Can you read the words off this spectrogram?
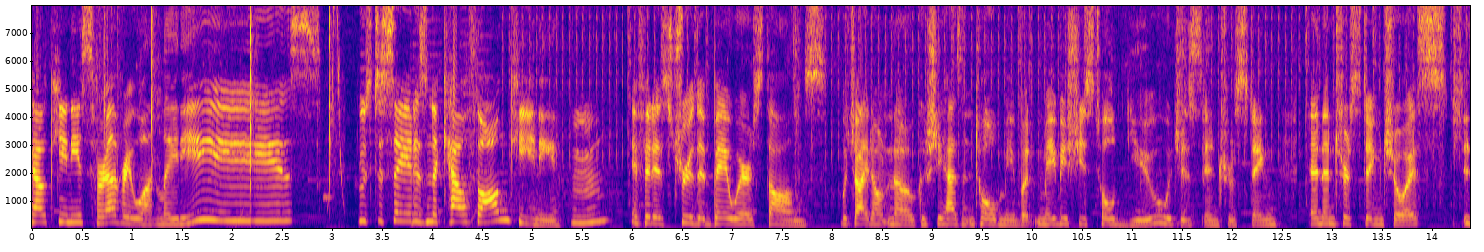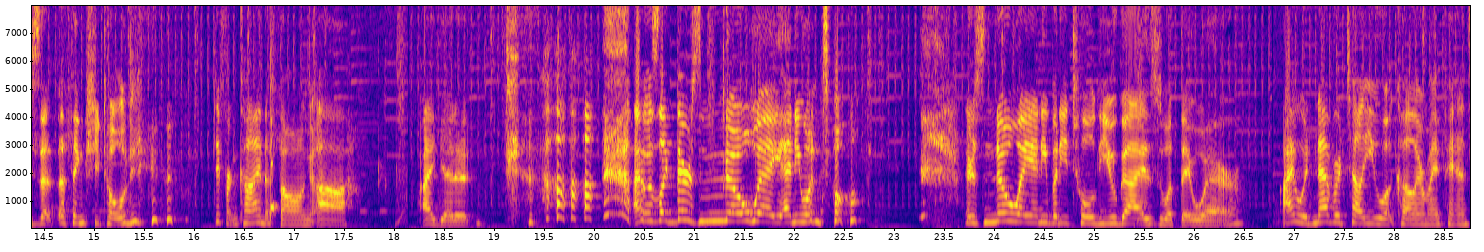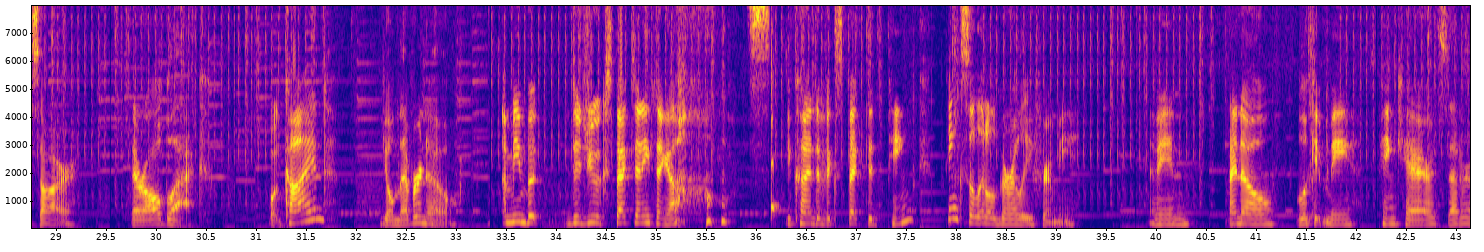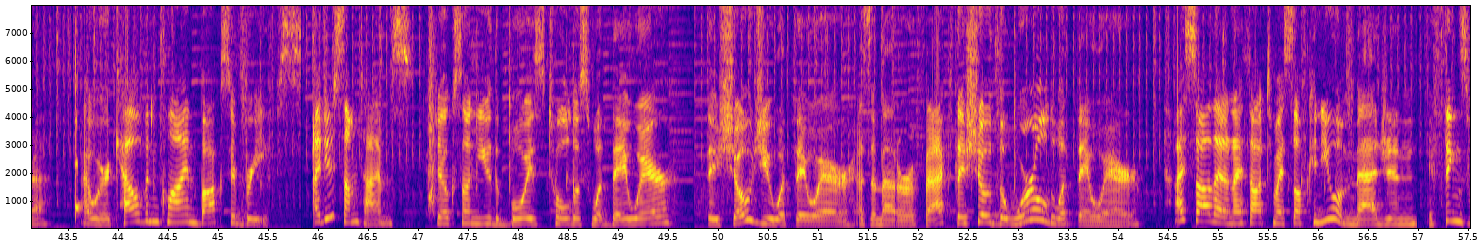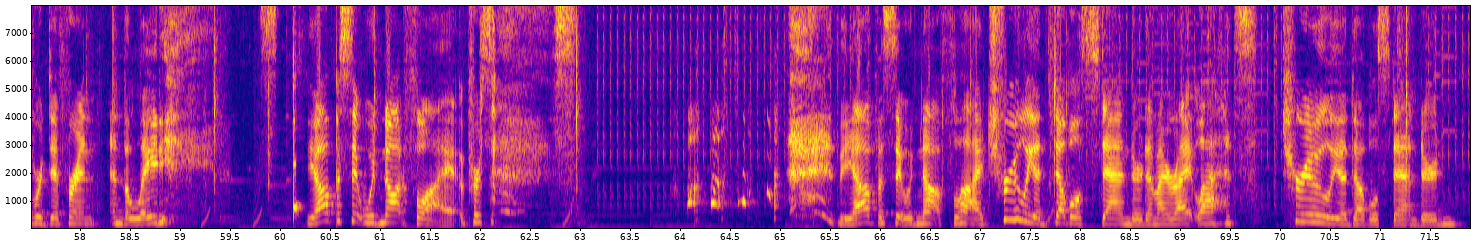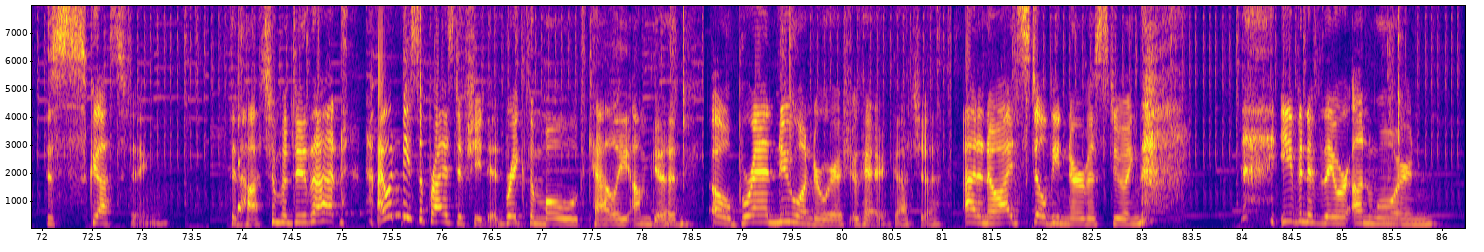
Cow keenies for everyone, ladies. Who's to say it isn't a cow thong keenie, hmm? If it is true that Bae wears thongs, which I don't know because she hasn't told me, but maybe she's told you, which is interesting. An interesting choice. Is that a thing she told you? Different kind of thong. Ah, I get it. I was like, there's no way anyone told... There's no way anybody told you guys what they wear. I would never tell you what color my pants are. They're all black. What kind? You'll never know. I mean, but did you expect anything else? you kind of expected pink? Pink's a little girly for me. I mean, I know, look at me, pink hair, etc. I wear Calvin Klein boxer briefs. I do sometimes. Joke's on you, the boys told us what they wear. They showed you what they wear, as a matter of fact. They showed the world what they wear. I saw that and I thought to myself, can you imagine if things were different and the ladies... the opposite would not fly. the opposite would not fly. Truly a double standard, am I right, lads? Truly a double standard. Disgusting. Did Haachama do that? I wouldn't be surprised if she did. Break the mold, Callie. I'm good. Oh, brand new underwear. Okay, gotcha. I don't know. I'd still be nervous doing that. Even if they were unworn.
